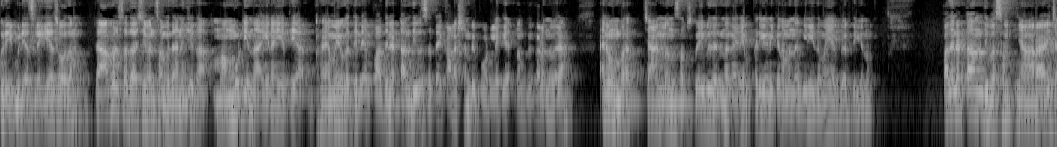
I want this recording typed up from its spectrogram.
മീഡിയാസിലേക്ക് സ്വാഗതം. രാഹുൽ സദാശിവൻ സംവിധാനം ചെയ്ത മമ്മൂട്ടി നായകനായി എത്തിയ ഭ്രമയുഗത്തിന്റെ പതിനെട്ടാം ദിവസത്തെ കളക്ഷൻ റിപ്പോർട്ടിലേക്ക് നമുക്ക് കടന്നു വരാം അതിനു മുമ്പ് ചാനൽ ഒന്ന് സബ്സ്ക്രൈബ് ചെയ്തിരുന്ന കാര്യം പരിഗണിക്കണമെന്ന് വിനീതമായി അഭ്യർത്ഥിക്കുന്നു. പതിനെട്ടാം ദിവസം ഞായറാഴ്ച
